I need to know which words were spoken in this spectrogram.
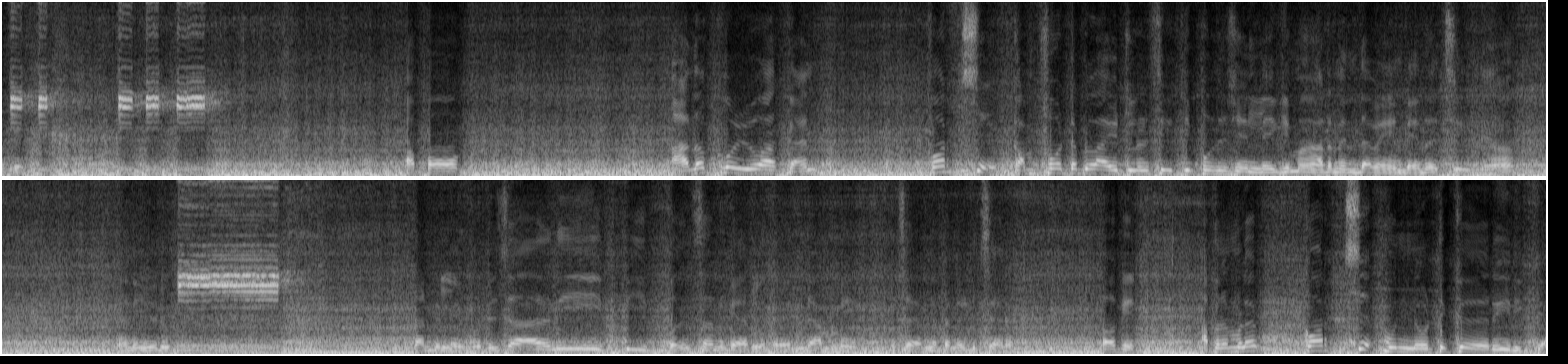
ഓക്കെ അപ്പോൾ അതൊക്കെ ഒഴിവാക്കാൻ കുറച്ച് കംഫർട്ടബിൾ ആയിട്ടുള്ളൊരു സീറ്റിംഗ് പൊസിഷനിലേക്ക് മാറാൻ എന്താ വേണ്ടതെന്ന് വെച്ച് കഴിഞ്ഞാൽ ഞാൻ ഈ ഒരു കണ്ടില്ലേ ഒരു പീപ്പിൾസ് ആണ് കേരളത്തിൽ എന്റെ അമ്മയും ചേട്ടനെ തന്നെ ഇടിച്ചേനെ. ഓക്കെ അപ്പോൾ നമ്മൾ കുറച്ച് മുന്നോട്ട് കയറിയിരിക്കുക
